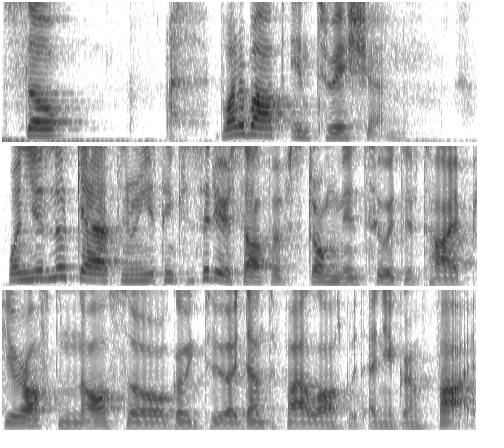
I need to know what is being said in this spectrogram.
So, what about intuition? When you look at and when you think consider yourself a strongly intuitive type, you're often also going to identify a lot with Enneagram 5.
